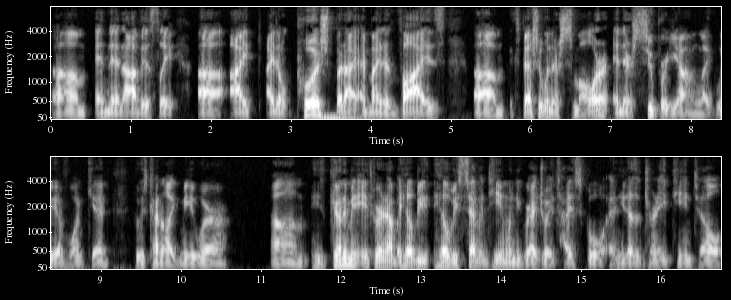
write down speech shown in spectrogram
um, and then obviously, uh, I I don't push, but I, I might advise, um, especially when they're smaller and they're super young. Like we have one kid who's kind of like me, where um, he's going to be in eighth grade now, but he'll be he'll be 17 when he graduates high school, and he doesn't turn 18 till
